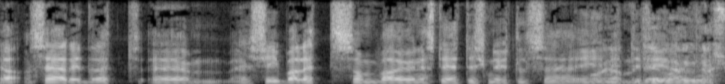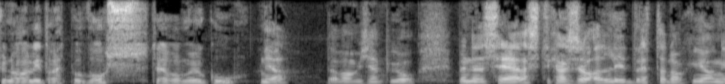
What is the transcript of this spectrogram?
Ja, Særidrett. Eh, skiballett, som var jo en estetisk nytelse i oh, ja, men 94. det var jo nasjonalidrett på Voss. Der var vi jo gode. Ja, der var vi kjempegode. Men det særeste kanskje av alle idretter noen gang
